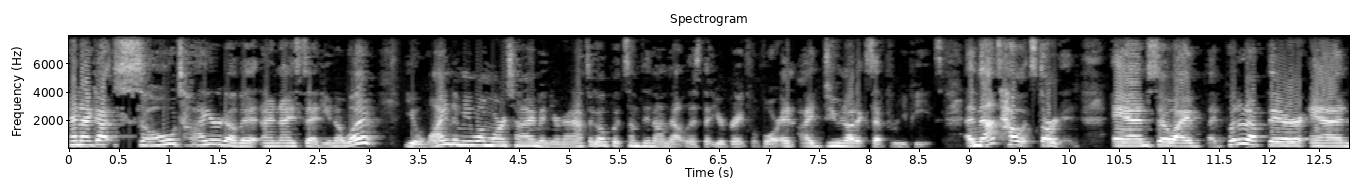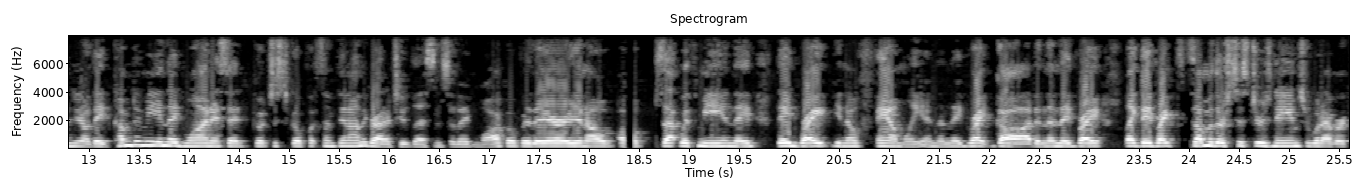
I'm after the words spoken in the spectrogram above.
and I got so tired of it. And I said, you know what? You whine to me one more time and you're going to have to go put something on that list that you're grateful for. And I do not accept repeats. And that's how it started. And so I, I put it up there and, you know, they'd come to me and they'd whine. I said, go, just go put something on the gratitude list. And so they'd walk over there, you know, upset with me and they'd, they'd write, you know, family and then they'd write God and then they'd write, like they'd write some of their sisters' names or whatever.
